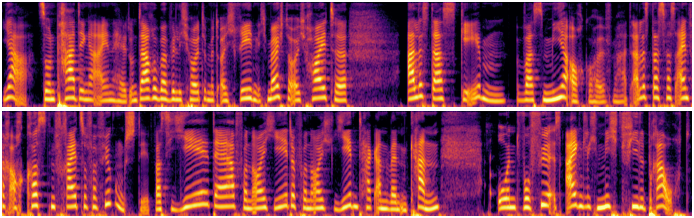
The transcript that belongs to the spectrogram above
ja, so ein paar Dinge einhält. Und darüber will ich heute mit euch reden. Ich möchte euch heute alles das geben, was mir auch geholfen hat. Alles das, was einfach auch kostenfrei zur Verfügung steht, was jeder von euch, jede von euch jeden Tag anwenden kann und wofür es eigentlich nicht viel braucht.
